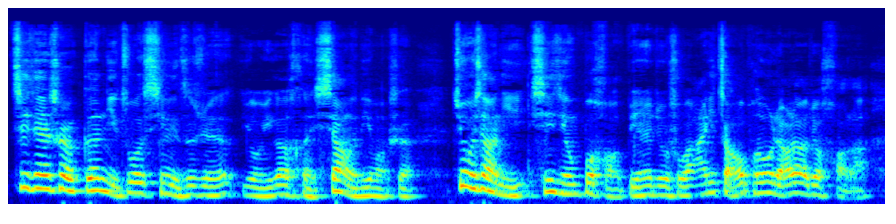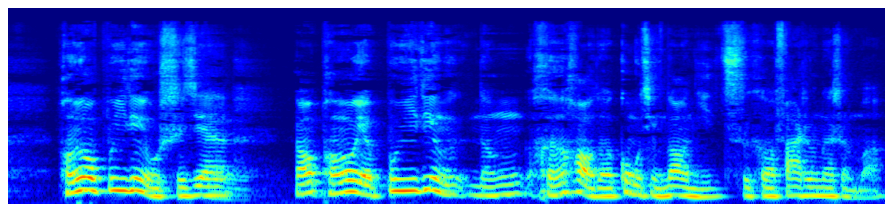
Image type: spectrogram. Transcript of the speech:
这件事儿跟你做心理咨询有一个很像的地方是，就像你心情不好，别人就说啊，你找个朋友聊聊就好了。朋友不一定有时间，然后朋友也不一定能很好的共情到你此刻发生的什么。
